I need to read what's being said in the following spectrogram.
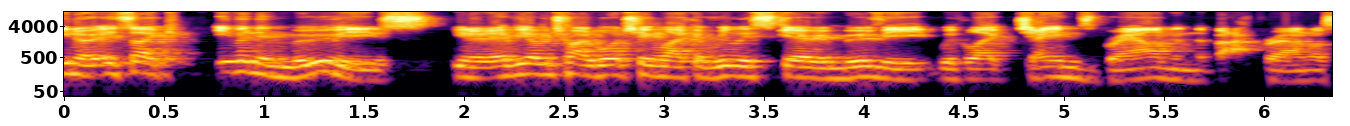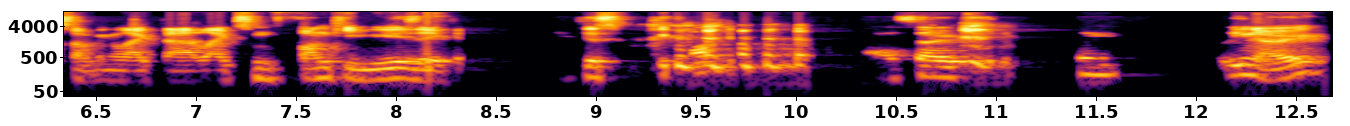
you know, it's like even in movies. You know, have you ever tried watching like a really scary movie with like James Brown in the background or something like that, like some funky music? Just so you know,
